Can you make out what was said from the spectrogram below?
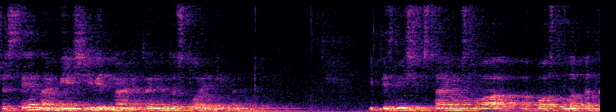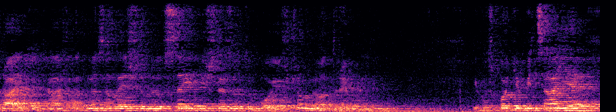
чи сина більше від мене, той недостойний мене. І пізніше читаємо слова апостола Петра, який каже, от ми залишили все і пішли за тобою, що ми отримаємо? І Господь обіцяє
